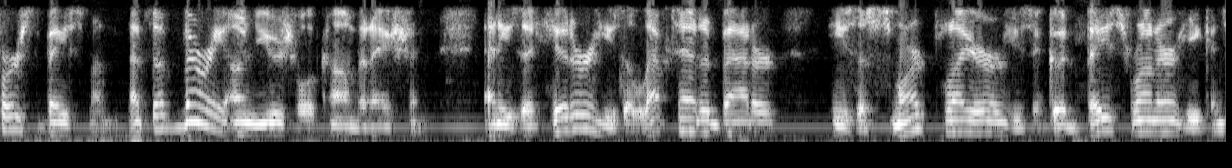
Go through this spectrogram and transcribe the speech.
first baseman. That's a very unusual combination. And he's a hitter, he's a left handed batter, he's a smart player, he's a good base runner, he can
